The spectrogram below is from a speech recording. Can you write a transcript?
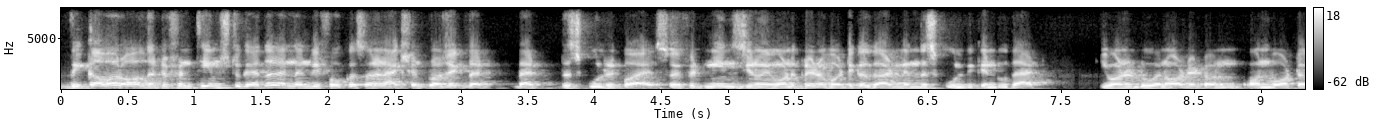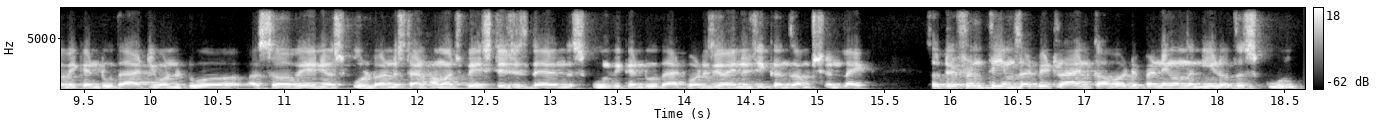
we cover all the different themes together, and then we focus on an action project that that the school requires. So if it means you know you want to create a vertical garden in the school, we can do that. You want to do an audit on on water, we can do that. You want to do a, a survey in your school to understand how much wastage is there in the school, we can do that. What is your energy consumption like? So different themes that we try and cover depending on the need of the school.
